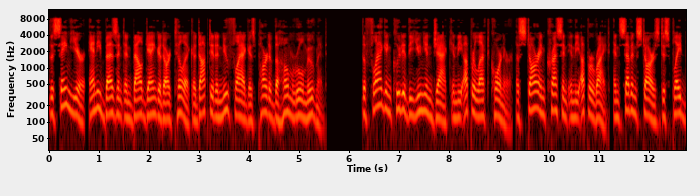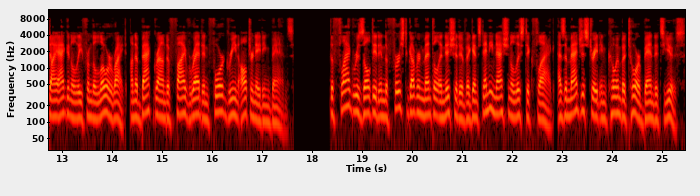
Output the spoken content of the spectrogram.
The same year, Annie Besant and Bal Gangadhar Tilak adopted a new flag as part of the Home Rule movement. The flag included the Union Jack in the upper left corner, a star and crescent in the upper right, and seven stars displayed diagonally from the lower right, on a background of five red and four green alternating bands. The flag resulted in the first governmental initiative against any nationalistic flag, as a magistrate in Coimbatore banned its use.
